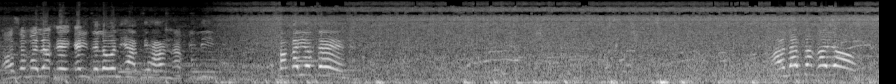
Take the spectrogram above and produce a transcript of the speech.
Ah, sa malaki. Kayo dalawa ni Ate Hana. Bilis. Saan kayo, te? Saan kayo?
